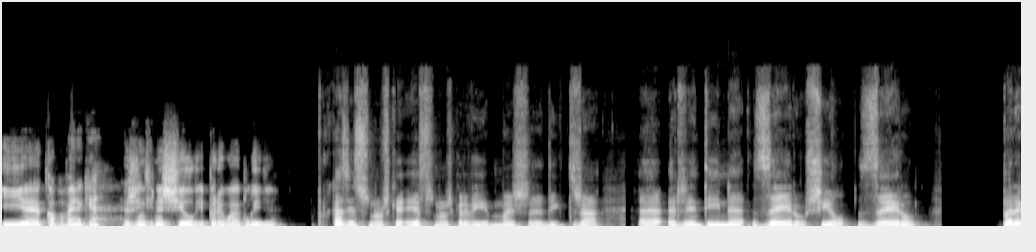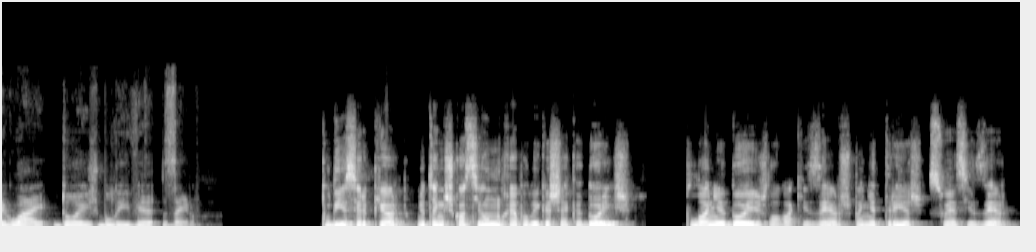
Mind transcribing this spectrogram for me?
E a Copa América? Argentina, Chile e Paraguai, Bolívia? Por acaso esses não, esses não escrevi, mas eh, digo-te já: eh, Argentina 0, Chile 0, Paraguai 2, Bolívia 0. Podia ser pior. Eu tenho Escócia 1, República Checa 2, Polónia 2, Eslováquia 0, Espanha 3, Suécia 0,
